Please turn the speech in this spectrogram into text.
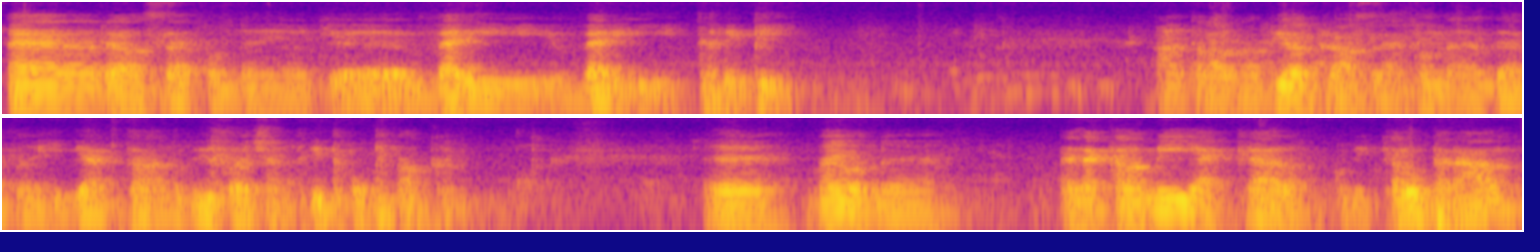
Erre azt lehet mondani, hogy very, very trippy. Általában a Björkre azt lehet mondani, hogy véletlenül hívják talán a műfajt sem trip hopnak. Nagyon ezekkel a mélyekkel, amikkel operál,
